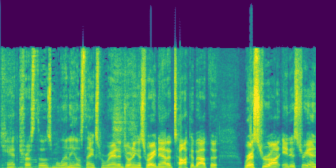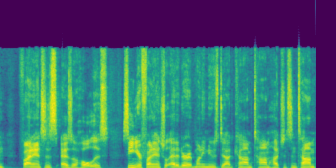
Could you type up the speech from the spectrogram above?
Can't trust those millennials. Thanks, Miranda, joining us right now to talk about the restaurant industry and finances as a whole is senior financial editor at moneynews.com, Tom Hutchinson. Tom,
